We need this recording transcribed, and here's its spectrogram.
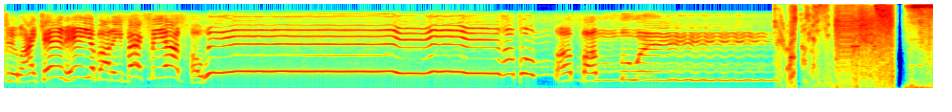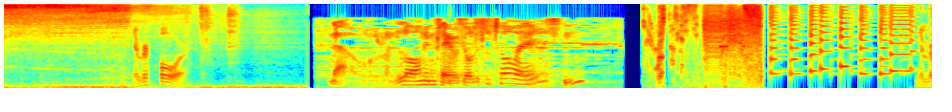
Two, I can't hear you, buddy. Back me up. A wee, a bum. Number four. Now, run along and play with your little toys. Hmm? Number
